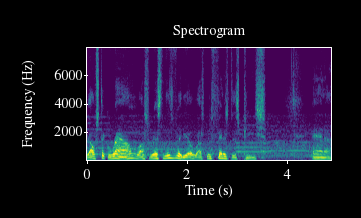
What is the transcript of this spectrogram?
Y'all stick around, watch the rest of this video, watch me finish this piece. And uh,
